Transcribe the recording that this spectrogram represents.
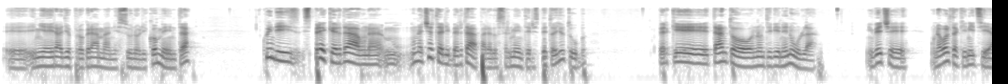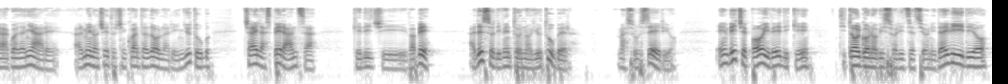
eh, i miei radioprogramma nessuno li commenta. Quindi sprecher dà una, una certa libertà paradossalmente rispetto a youtube perché tanto non ti viene nulla. Invece una volta che inizi a guadagnare almeno 150 dollari in youtube c'hai la speranza che dici vabbè adesso divento uno youtuber ma sul serio. E invece poi vedi che ti tolgono visualizzazioni dai video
